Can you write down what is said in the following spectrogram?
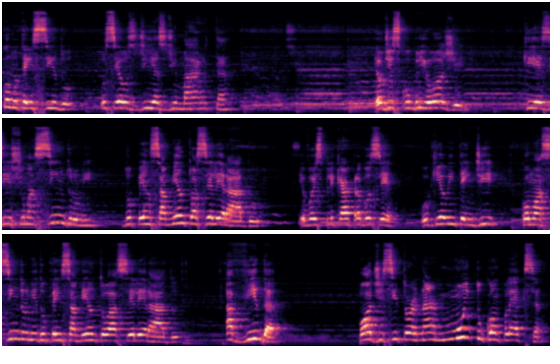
Como tem sido os seus dias de Marta? Eu descobri hoje que existe uma síndrome do pensamento acelerado eu vou explicar para você o que eu entendi como a síndrome do pensamento acelerado. A vida pode se tornar muito complexa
